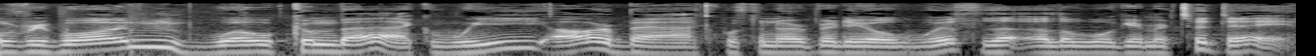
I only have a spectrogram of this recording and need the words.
everyone, welcome back. We are back with another video with the other War Gamer today.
